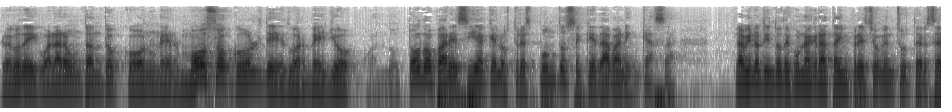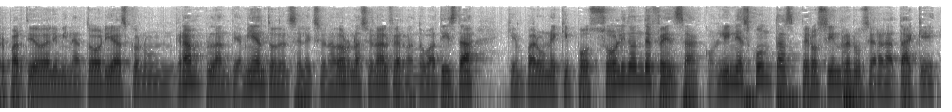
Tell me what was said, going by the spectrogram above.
luego de igualar a un tanto con un hermoso gol de Eduard Bello, cuando todo parecía que los tres puntos se quedaban en casa. La Vinotinto dejó una grata impresión en su tercer partido de eliminatorias con un gran planteamiento del seleccionador nacional Fernando Batista, quien para un equipo sólido en defensa, con líneas juntas pero sin renunciar al ataque.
